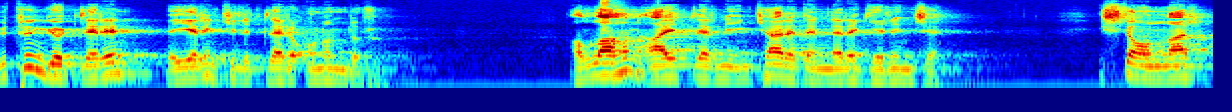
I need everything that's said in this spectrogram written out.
Bütün göklerin ve yerin kilitleri O'nundur. Allah'ın ayetlerini inkar edenlere gelince, işte onlar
